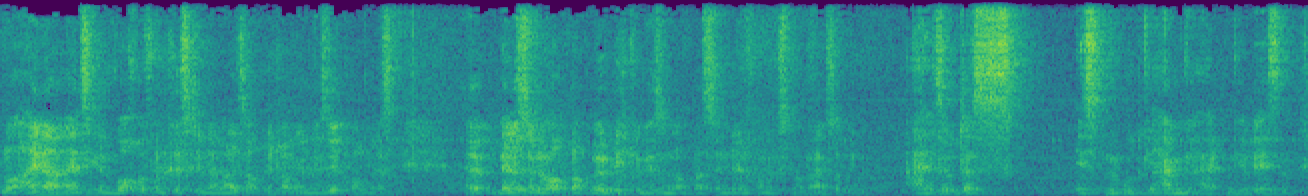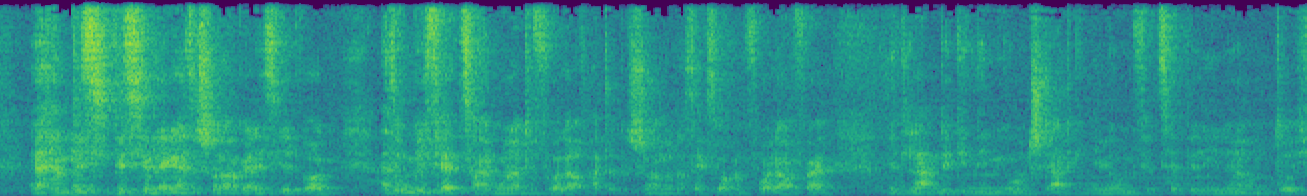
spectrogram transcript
nur einer einzigen Woche von Christina Walz auch mitorganisiert worden ist. Äh, Wäre es denn überhaupt noch möglich gewesen, noch was in den Comic-Salon einzubringen? Also das ist nur gut geheim gehalten gewesen. Äh, ein bisschen, bisschen, länger ist es schon organisiert worden. Also ungefähr zwei Monate Vorlauf hatte das schon oder sechs Wochen Vorlauf, weil mit Landegenehmigung und Startgenehmigungen für Zeppeline und durch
